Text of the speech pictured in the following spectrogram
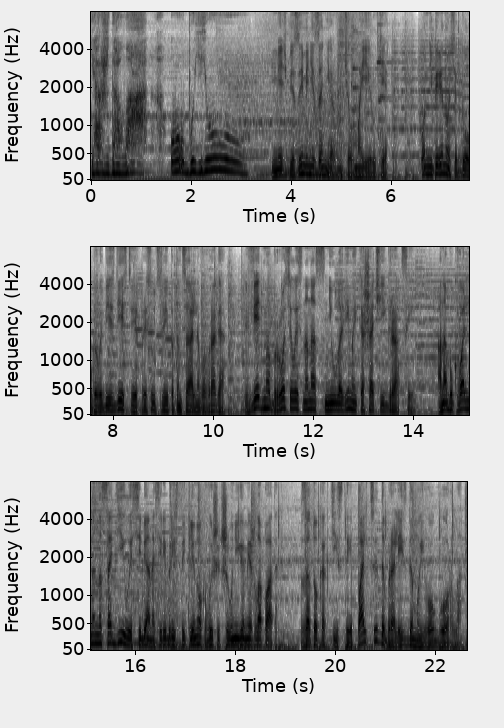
Я ждала. Убью! Меч без имени занервничал в моей руке. Он не переносит долгого бездействия в присутствии потенциального врага. Ведьма бросилась на нас с неуловимой кошачьей грацией. Она буквально насадила себя на серебристый клинок, вышедший у нее меж лопаток. Зато когтистые пальцы добрались до моего горла –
